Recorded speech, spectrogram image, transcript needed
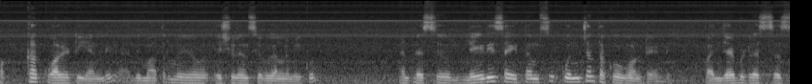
పక్కా క్వాలిటీ అండి. అది మాత్రం నేను ఎష్యూరెన్స్ ఇవ్వగలను మీకు. అండ్ ప్లస్ లేడీస్ ఐటమ్స్ కొంచెం తక్కువగా ఉంటాయండి. పంజాబీ డ్రెస్సెస్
